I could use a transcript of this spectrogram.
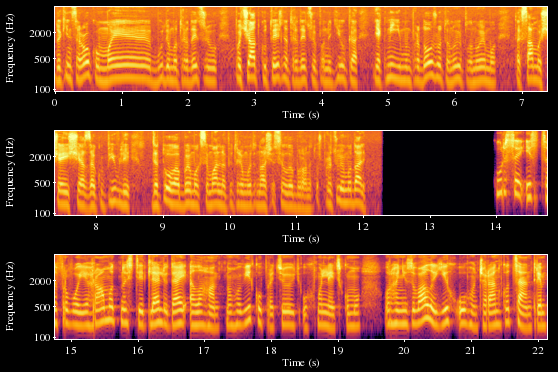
До кінця року ми будемо традицію початку тижня, традицію понеділка, як мінімум, продовжувати. Ну і плануємо так само ще і ще закупівлі для того, аби максимально підтримувати наші сили оборони. Тож працюємо далі. Курси із цифрової грамотності для людей елегантного віку працюють у Хмельницькому. Організували їх у Гончаренко-центрі.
